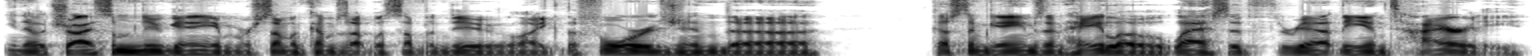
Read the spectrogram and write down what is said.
you know, try some new game or someone comes up with something new. Like the Forge and uh, custom games and Halo lasted throughout the entirety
